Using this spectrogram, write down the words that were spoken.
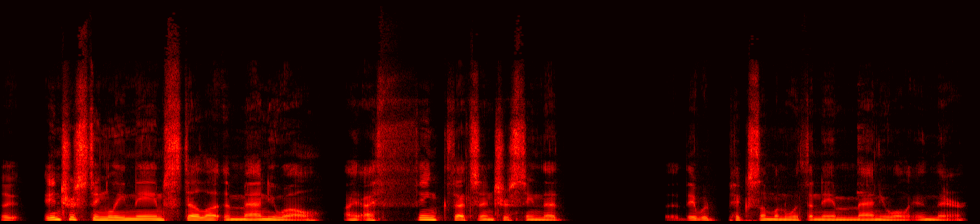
uh, interestingly named Stella Immanuel, I, I think that's interesting that they would pick someone with the name Emmanuel in there.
